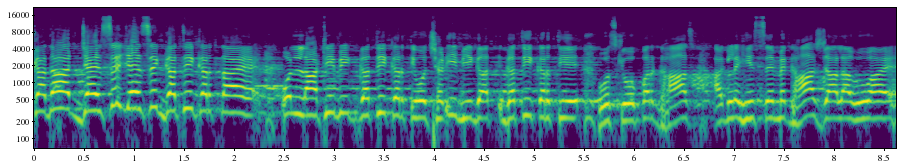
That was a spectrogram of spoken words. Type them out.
गधा जैसे जैसे गति करता है। वो लाठी भी गति करती है, वो छड़ी भी गति करती है। उसके ऊपर घास, अगले हिस्से में घास डाला हुआ है।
